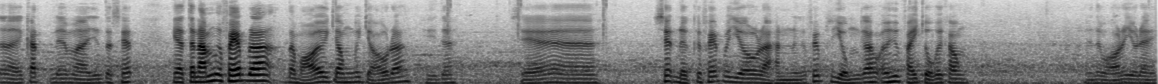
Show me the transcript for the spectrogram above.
đó là cái cách để mà chúng ta set. Khi ta nắm cái phép đó ta bỏ vô trong cái chỗ đó thì ta sẽ uh, xét được cái phép nó vô là hành cái phép sử dụng có ấn phải chuột hay không. Nên tôi bỏ nó vô đây.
